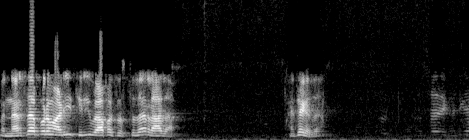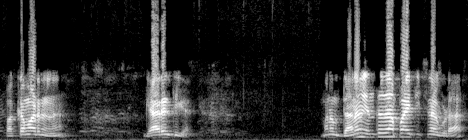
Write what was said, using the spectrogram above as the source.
మరి నరసాపురం అడిగి తిరిగి వాపస్ వస్తుందా? రాదా. అంతే కదా. పక్క మాటనేనా? గ్యారంటీగా. మనం ధనం ఎంత సంపాదించినా కూడా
